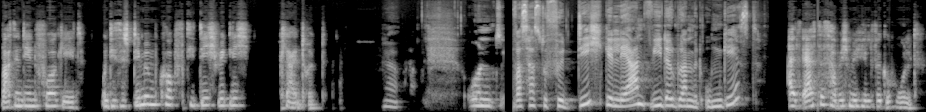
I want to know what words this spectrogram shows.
Was in denen vorgeht. Und diese Stimme im Kopf, die dich wirklich klein drückt. Ja. Und was hast du für dich gelernt, wie du damit umgehst? Als erstes habe ich mir Hilfe geholt.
